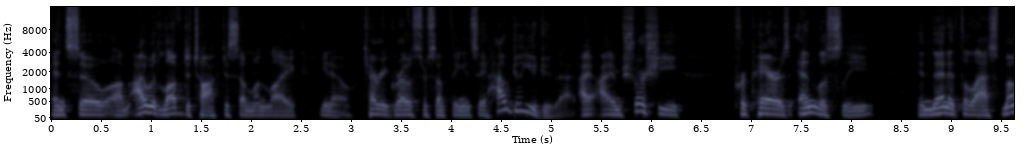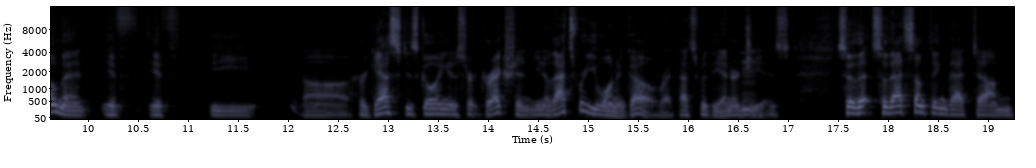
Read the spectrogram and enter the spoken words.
And so, um, I would love to talk to someone like you know Terry Gross or something and say, how do you do that? I, I am sure she prepares endlessly, and then at the last moment, if if the uh, her guest is going in a certain direction, you know that's where you want to go, right? That's where the energy mm. is. So that so that's something that um,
